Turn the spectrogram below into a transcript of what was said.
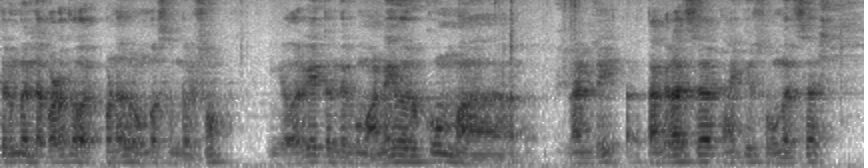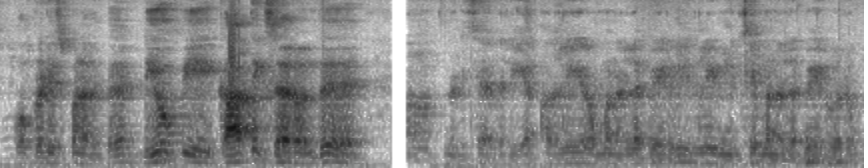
திரும்ப இந்த படத்தை ஒர்க் பண்ணது ரொம்ப சந்தோஷம். இங்கே வருகை தந்திருக்கும் அனைவருக்கும் நன்றி. Thangaraj sir thank you so much sir co produce பண்ணதுக்கு. டிஓபி கார்த்திக் சார் வந்து நடித்தார் அதுலேயே அதுலேயும் ரொம்ப நல்ல பேர். இதுலேயும் நிச்சயமாக நல்ல பேர் வரும்.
